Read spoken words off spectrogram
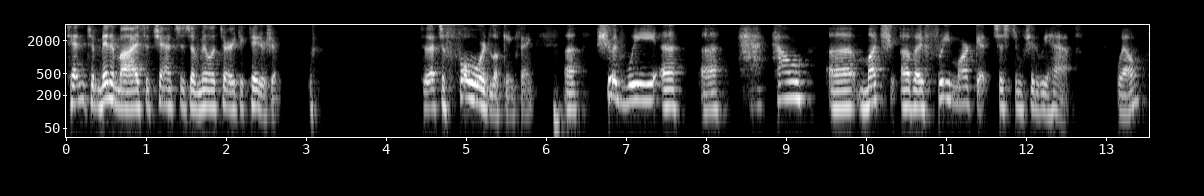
tend to minimize the chances of military dictatorship. so that's a forward looking thing. Uh, should we, uh, how much of a free market system should we have? Well,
